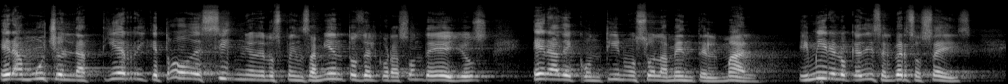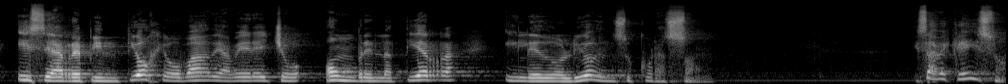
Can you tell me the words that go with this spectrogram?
era mucho en la tierra y que todo designio de los pensamientos del corazón de ellos era de continuo solamente el mal. Y mire lo que dice el verso 6, y se arrepintió Jehová de haber hecho hombre en la tierra y le dolió en su corazón. ¿Y sabe qué hizo?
